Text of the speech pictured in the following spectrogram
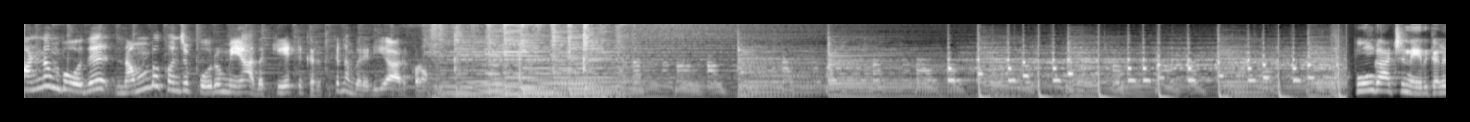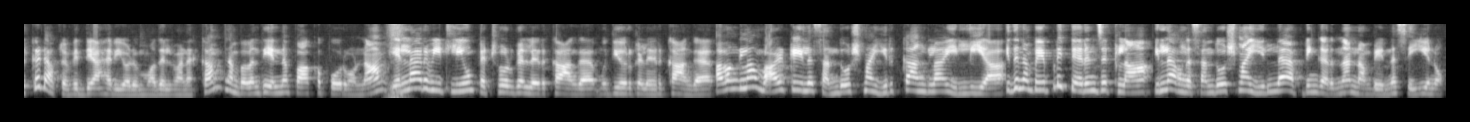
பண்ணும்போது நம்ம கொஞ்சம் பொறுமையா அதை கேட்டுக்கிறதுக்கு நம்ம ரெடியா இருக்கணும். பூங்காற்று நேர்களுக்கு டாக்டர் வித்யாஹரியோட முதல் வணக்கம். நம்ம வந்து என்ன பார்க்க போறோம்னா எல்லார் வீட்லயும் பெற்றோர்கள் இருக்காங்க முதியோர்கள் இருக்காங்க. அவங்களாம் வாழ்க்கையில சந்தோஷமா இருக்காங்களா இல்லையா? இது நம்ம எப்படி தெரிஞ்சுக்கலாம்? இல்ல அவங்க சந்தோஷமா இல்ல அப்படிங்கிறது தான் நம்ம என்ன செய்யணும்?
